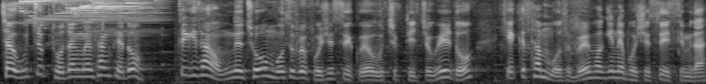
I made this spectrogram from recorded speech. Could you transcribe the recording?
자 우측 도장면 상태도 특이사항 없는 좋은 모습을 보실 수 있고요. 우측 뒤쪽 휠도 깨끗한 모습을 확인해 보실 수 있습니다.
